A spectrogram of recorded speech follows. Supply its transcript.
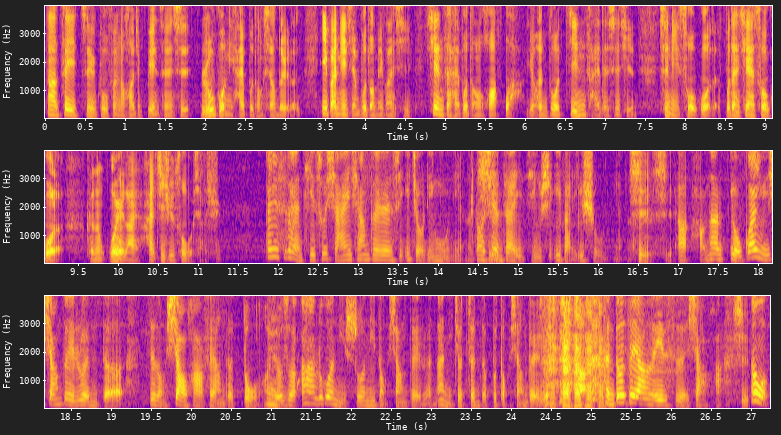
那这这一部分的话，就变成是，如果你还不懂相对论，一百年前不懂没关系，现在还不懂的话，哇，有很多精彩的事情是你错过的，不但现在错过了，可能未来还继续错过下去。爱因斯坦提出狭义相对论是一九零五年了，到现在已经是一百一十五年了。是是啊，好，那有关于相对论的这种笑话非常的多啊，就是说啊，如果你说你懂相对论，那你就真的不懂相对论，很多这样类似的笑话。是，那我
